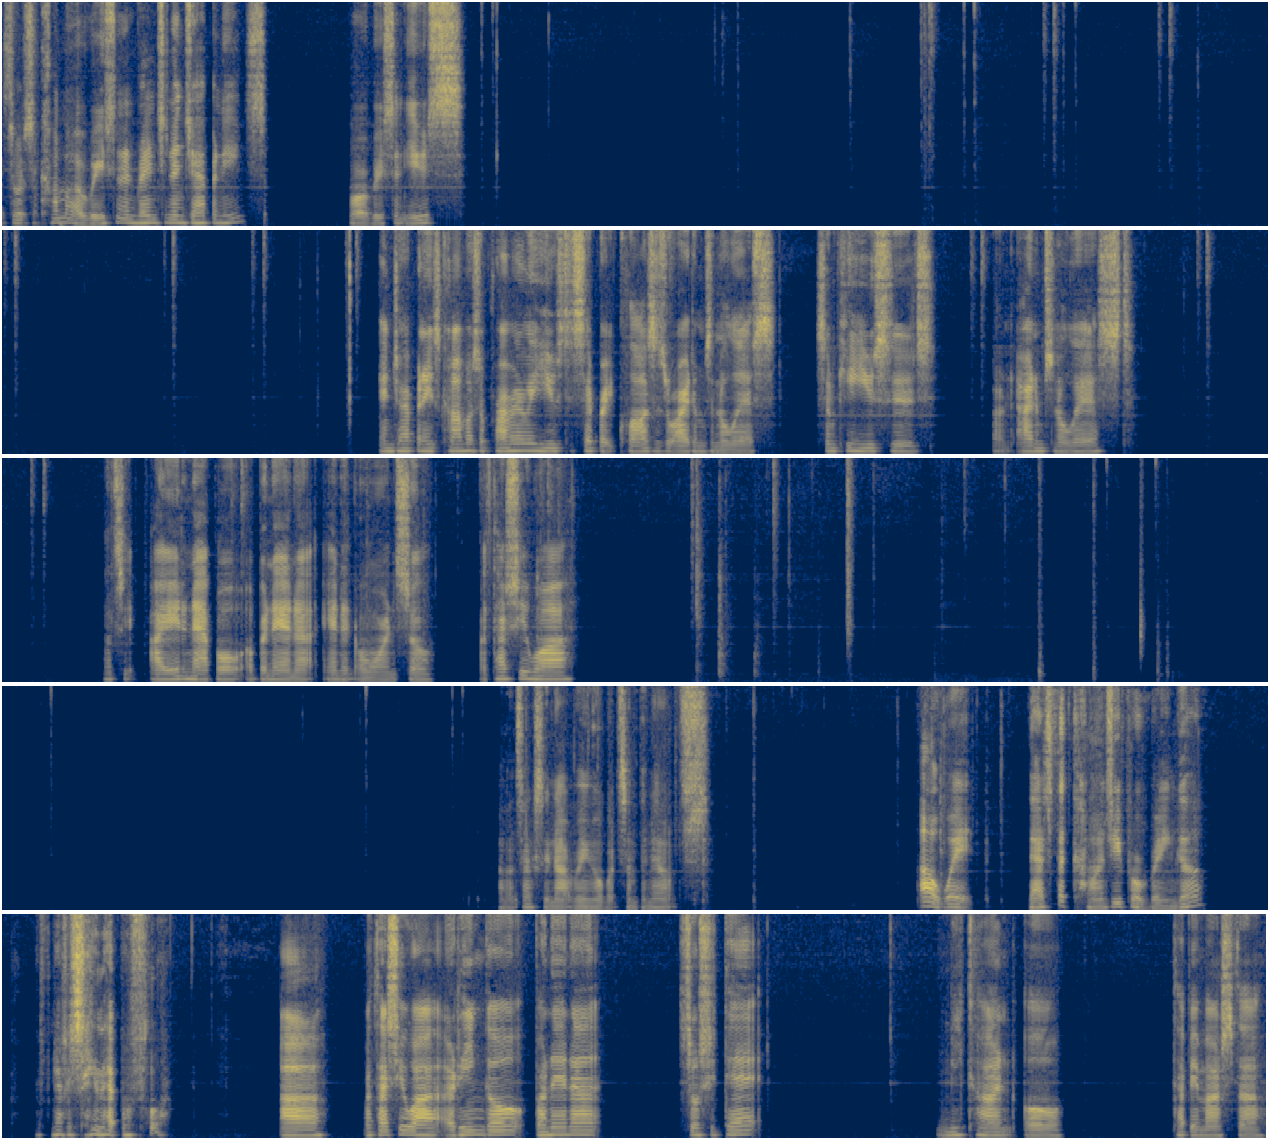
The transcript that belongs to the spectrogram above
So is a a recent invention in Japanese? Or recent use? In Japanese, commas are primarily used to separate clauses or items in a list. Some key uses on items in a list. Let's see. I ate an apple, a banana, and an orange. So, watashi wa Oh, it's actually not Ringo, but something else. Oh, wait. That's the kanji for Ringo? I've never seen that before. Uh, watashi wa Ringo banana soshite mikan o tabemashita.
